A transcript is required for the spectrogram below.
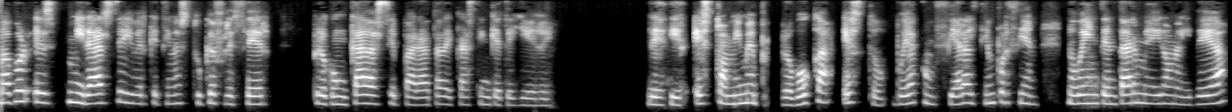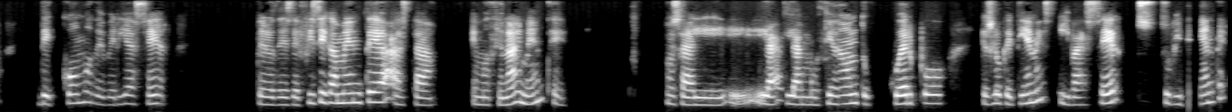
Va por, es mirarse y ver qué tienes tú que ofrecer, pero con cada separata de casting que te llegue. Decir, esto a mí me provoca esto, voy a confiar al 100%, no voy a intentarme ir a una idea de cómo debería ser, pero desde físicamente hasta emocionalmente. O sea, la, la emoción, tu cuerpo, es lo que tienes y va a ser suficiente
